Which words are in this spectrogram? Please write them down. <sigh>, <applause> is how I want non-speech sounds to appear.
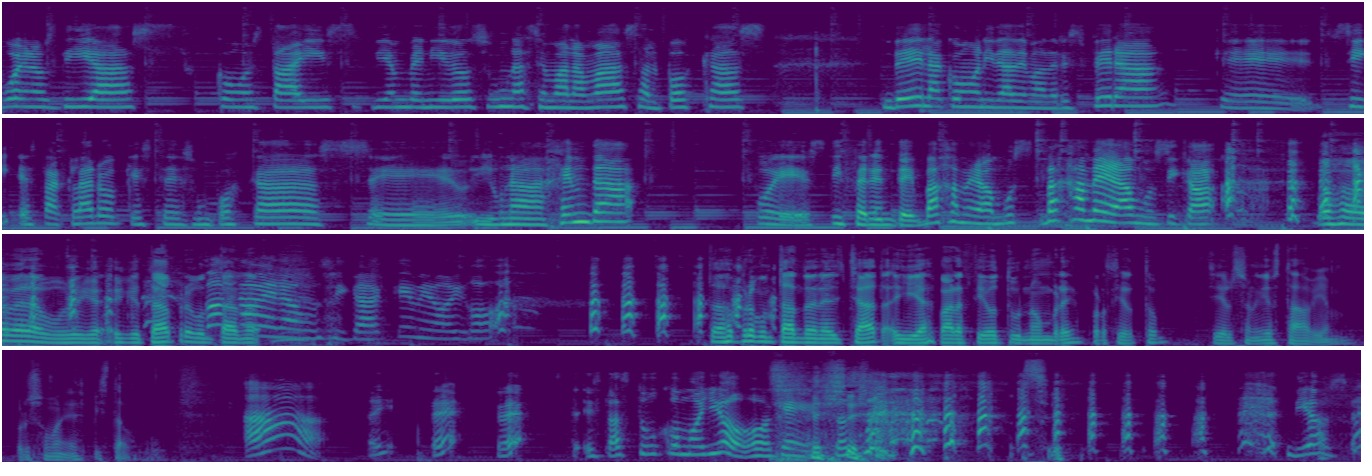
buenos días, ¿cómo estáis? Bienvenidos una semana más al podcast de la comunidad de Madresfera. Que sí, está claro que este es un podcast eh, y una agenda pues diferente. Bájame la, mus- bájame la música. <laughs> Bájame la música. Que estaba preguntando, Bájame la música, que me oigo. <laughs> estaba preguntando en el chat y ha aparecido tu nombre, por cierto. Si el sonido estaba bien, por eso me he despistado. Ah, eh. ¿Estás tú como yo o qué? <laughs> Entonces- <laughs> Sí. Dios.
